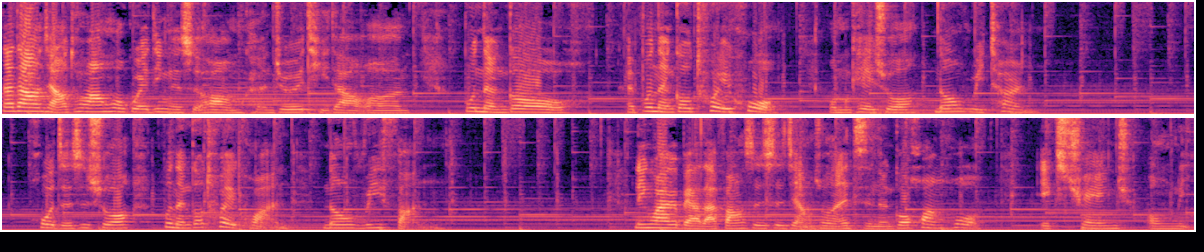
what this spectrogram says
那当然，讲到退换货规定的时候，我们可能就会提到，嗯，不能够，哎，不能够退货，我们可以说 no return，或者是说不能够退款 no refund。另外一个表达方式是讲说，哎，只能够换货 exchange only。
